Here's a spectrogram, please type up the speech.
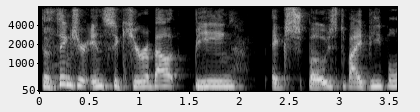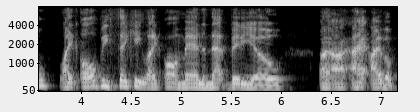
the things you're insecure about being exposed by people. Like I'll be thinking like, oh man, in that video, I, I, I have a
